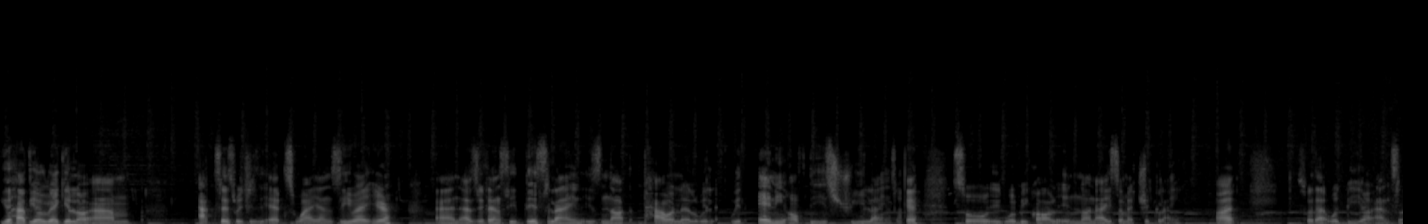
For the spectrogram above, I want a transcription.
you have your regular um, axis which is the x y and z right here and as you can see this line is not parallel with with any of these three lines okay so it would be called a non-isometric line all right so that would be your answer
